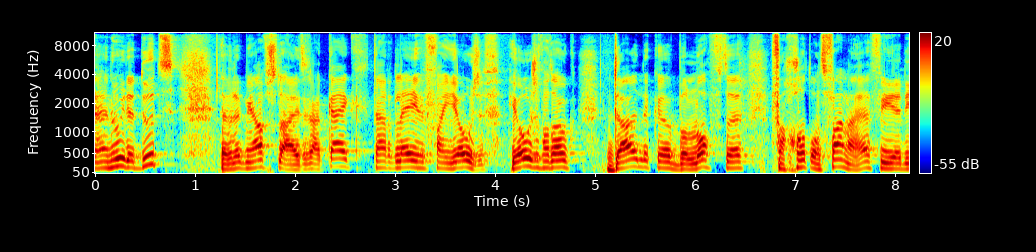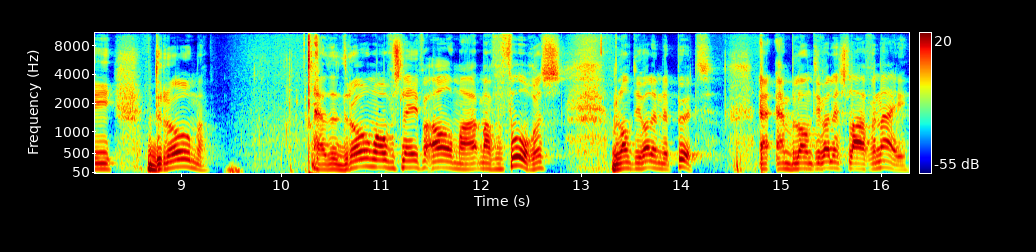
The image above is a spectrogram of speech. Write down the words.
en, hoe je dat doet, daar wil ik mee afsluiten. Nou, kijk naar het leven van Jozef. Jozef had ook duidelijke beloften van God ontvangen hè, via die dromen. Ja, de droom over zijn leven al, maar, maar vervolgens belandt hij wel in de put. En belandt hij wel in slavernij.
